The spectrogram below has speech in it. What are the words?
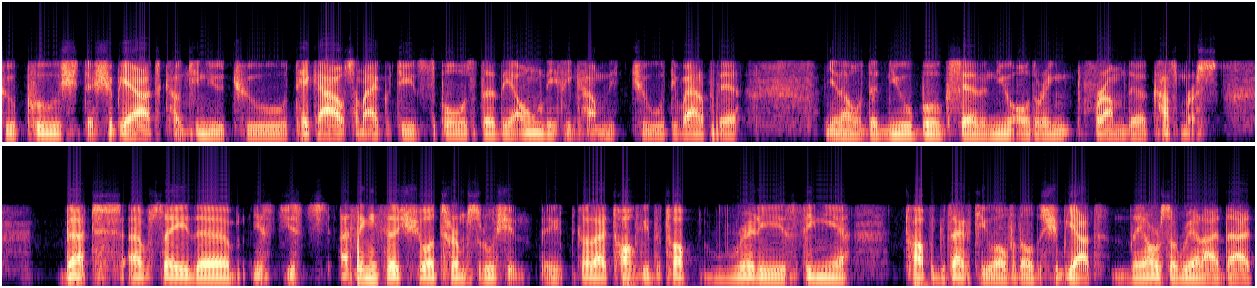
to push the shipyard to continue to take out some equity to support their own leasing company to develop their, you know, the new books and the new ordering from the customers. But I would say the it's just I think it's a short-term solution eh, because I talked with the top really senior top executive of the shipyard. They also realize that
